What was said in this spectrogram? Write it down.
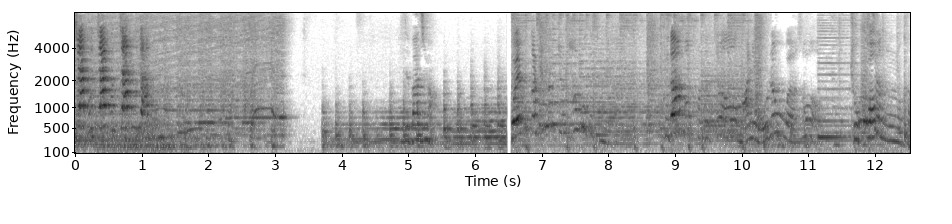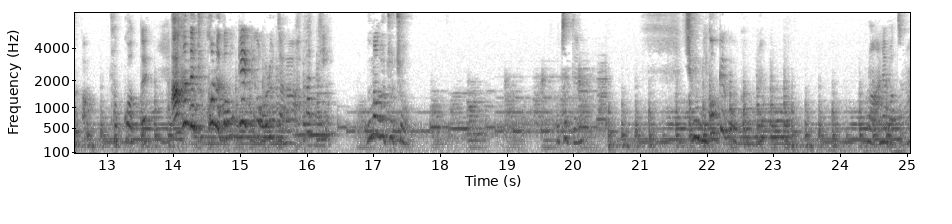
짜고 짜고 짜고 짜고. 이제 마지막. 뭐해볼까 생각 좀 하고 있습니다. 그 다음부터는 좀 많이 어려운 거여서 조커? 조커 어때? 아 근데 조커는 너무 깨기가 어렵잖아. 파티? 음악을 좋죠. 어쨌든 지금 이거 깨고 있거든요. 물론 안 해봤지만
